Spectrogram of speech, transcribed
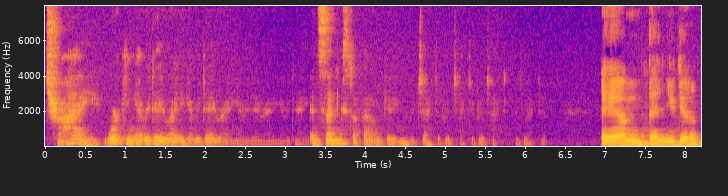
try working every day, writing every day, writing every day, writing every day, and sending stuff out, and getting rejected, rejected, rejected, rejected. And then you get a,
